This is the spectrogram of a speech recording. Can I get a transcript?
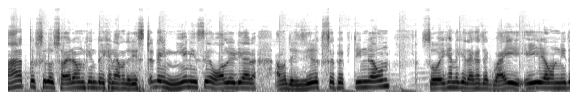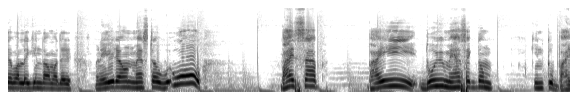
মারাত্মক ছিল, ছয় রাউন্ড কিন্তু এখানে আমাদের স্টার্টাই নিয়ে নিছে অলরেডি আর আমাদের জিরোক্স এফ তিন রাউন্ড সো এখানে কি দেখা যাক ভাই, এই রাউন্ড নিতে পারলে কিন্তু আমাদের মানে এই রাউন্ড ম্যাচটাও ও! ভাই সাহ ভাই, দুই ম্যাচ একদম, কিন্তু ভাই,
